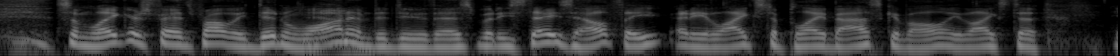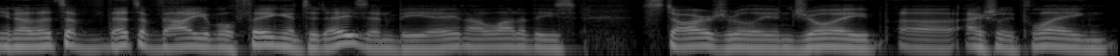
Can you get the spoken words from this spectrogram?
some Lakers fans probably didn't yeah. want him to do this, but he stays healthy and he likes to play basketball. He likes to, you know, that's a that's a valuable thing in today's NBA. And a lot of these stars really enjoy uh, actually playing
